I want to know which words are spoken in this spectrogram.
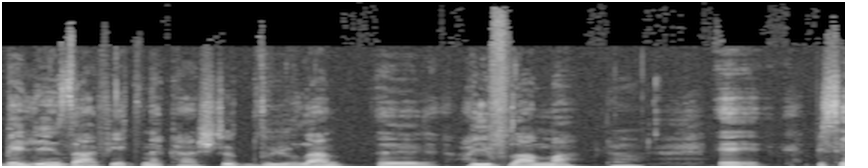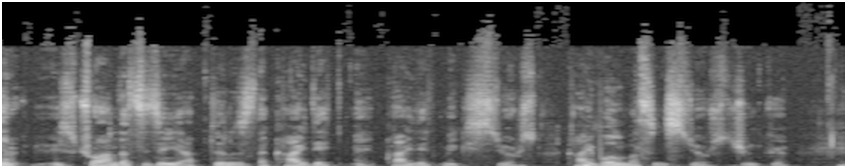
belleğin zafiyetine karşı duyulan e, hayıflanma. E, biz hep şu anda sizin yaptığınızda kaydetme, kaydetmek istiyoruz. Kaybolmasın istiyoruz çünkü. Hı.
